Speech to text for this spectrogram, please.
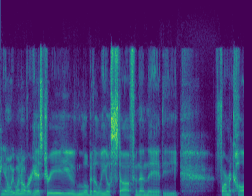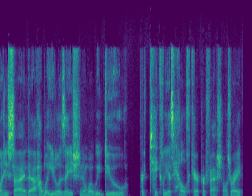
you know we went over history a little bit of legal stuff and then the the pharmacology side. Uh, how about utilization and what we do particularly as healthcare professionals right?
